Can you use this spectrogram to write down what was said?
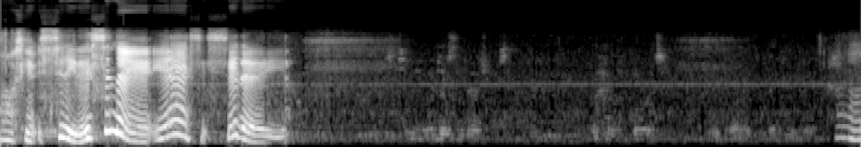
Oh, it's getting silly, this, isn't it? Yes, it's silly. Come on.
